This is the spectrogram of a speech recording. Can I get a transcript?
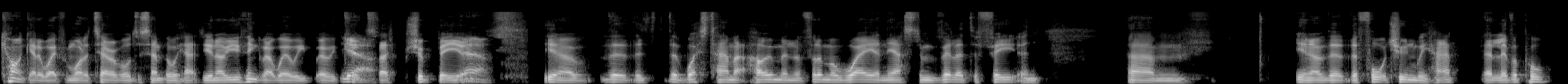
can't get away from what a terrible December we had. You know, you think about where we where we could Yeah. slash should be, and yeah, you know the the the West Ham at home and the Fulham away and the Aston Villa defeat and um you know the the fortune we had at Liverpool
